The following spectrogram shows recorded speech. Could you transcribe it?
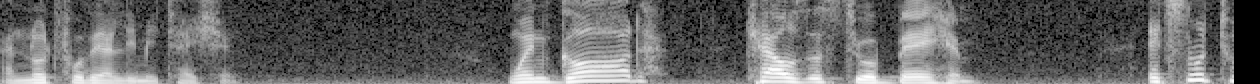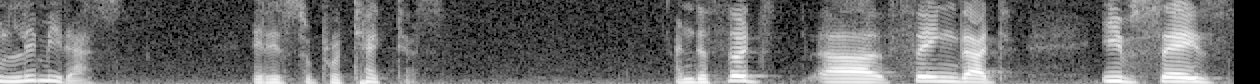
and not for their limitation. When God tells us to obey Him, it's not to limit us, it is to protect us. And the third uh, thing that Eve says,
